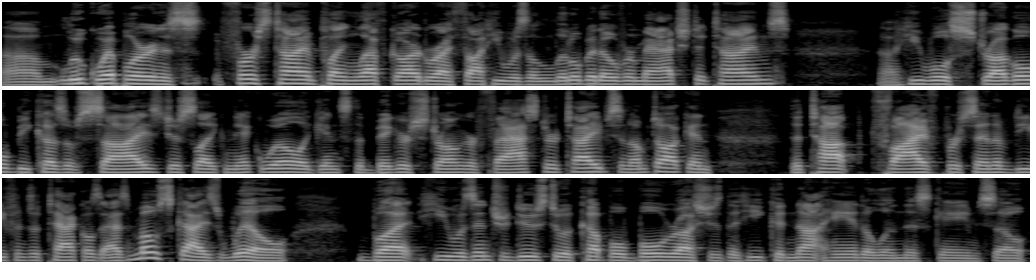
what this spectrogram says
Um, Luke Wypler in his first time playing left guard, where I thought he was a little bit overmatched at times. Uh, he will struggle because of size, just like Nick will against the bigger, stronger, faster types. And I'm talking the top 5% of defensive tackles, as most guys will. But he was introduced to a couple bull rushes that he could not handle in this game. So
